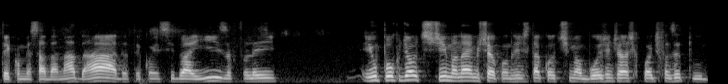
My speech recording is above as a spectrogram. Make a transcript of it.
ter começado a nadar, de eu ter conhecido a Isa, eu falei, e um pouco de autoestima, né, Michel? Quando a gente está com autoestima boa, a gente acha que pode fazer tudo.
